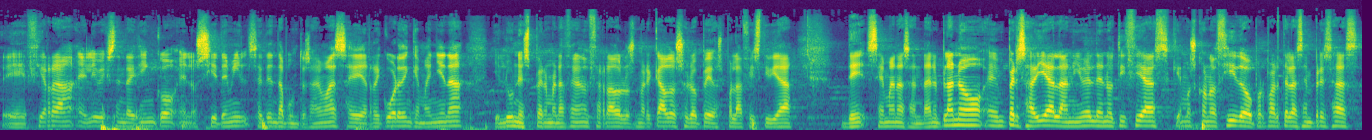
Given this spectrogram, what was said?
Eh, cierra el IBEX 35 en los 7.070 puntos. Además, recuerden que mañana y el lunes permanecerán cerrados los mercados europeos por la festividad de Semana Santa. En el plano empresarial, a nivel de noticias que hemos conocido por parte de las empresas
